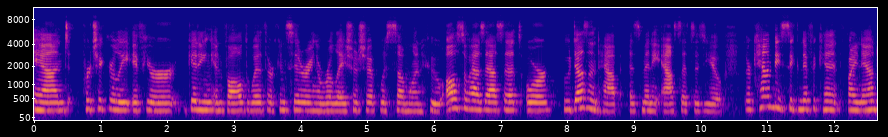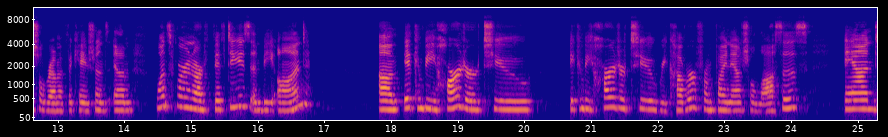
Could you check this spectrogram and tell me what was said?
and particularly if you're getting involved with or considering a relationship with someone who also has assets or who doesn't have as many assets as you. There can be significant financial ramifications and once we're in our 50s and beyond, um, it can be harder to it can be harder to recover from financial losses and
